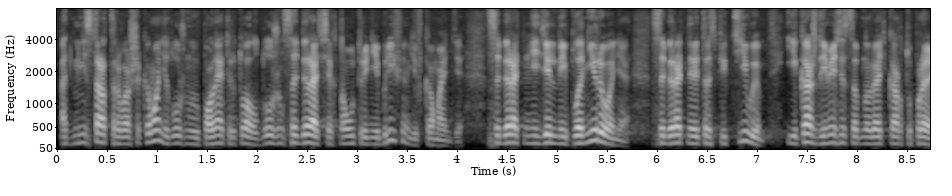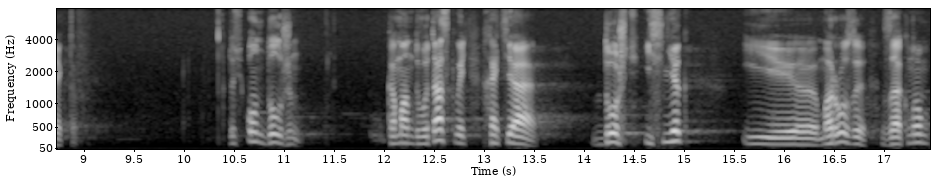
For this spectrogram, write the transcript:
Администратор вашей команде должен выполнять ритуал, должен собирать всех на утренние брифинги в команде, собирать на недельные планирования, собирать на ретроспективы и каждый месяц обновлять карту проектов. То есть он должен команду вытаскивать, хотя дождь и снег и морозы за окном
